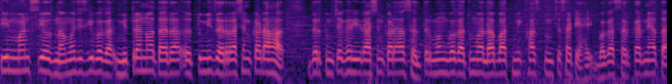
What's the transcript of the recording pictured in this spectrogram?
तीन मंथ्स योजना. म्हणजेच की बघा मित्रांनो आता रा तुम्ही जर राशन कार्ड आहात जर तुमच्या घरी राशन कार्ड असेल तर मग बघा तुम्हाला बातमी खास तुमच्यासाठी आहे. बघा सरकारने आता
